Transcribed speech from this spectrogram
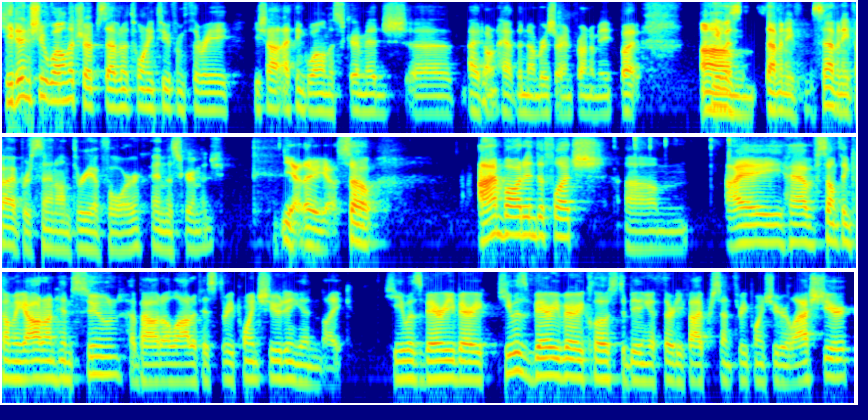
he didn't shoot well in the trip. Seven of 22 from three. He shot, I think, well in the scrimmage. Uh, I don't have the numbers right in front of me, but um, he was um, 70, 75% on three of four in the scrimmage. Yeah, there you go. So I'm bought into Fletch. Um, I have something coming out on him soon about a lot of his three point shooting and like he was very, very, he was very, very close to being a 35% three point shooter last year.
